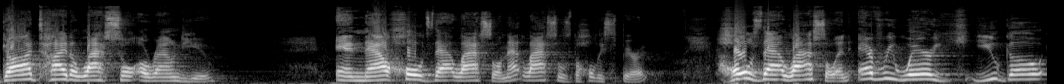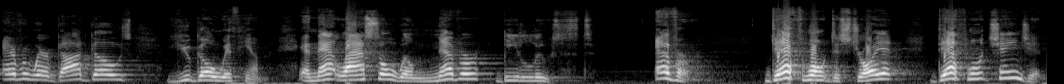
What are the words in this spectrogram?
God tied a lasso around you and now holds that lasso, and that lasso is the Holy Spirit. Holds that lasso, and everywhere you go, everywhere God goes, you go with Him. And that lasso will never be loosed. Ever. Death won't destroy it, death won't change it.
